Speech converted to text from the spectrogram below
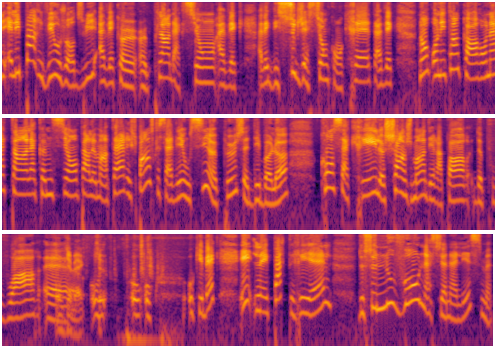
mais elle n'est pas arrivée aujourd'hui avec un, plan d'action, avec avec des suggestions concrètes, avec. Donc, on est encore, on attend la commission parlementaire et je pense que ça vient aussi un peu ce débat-là consacrer le changement des rapports de pouvoir euh, au Québec. Au, au, au Québec et l'impact réel de ce nouveau nationalisme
